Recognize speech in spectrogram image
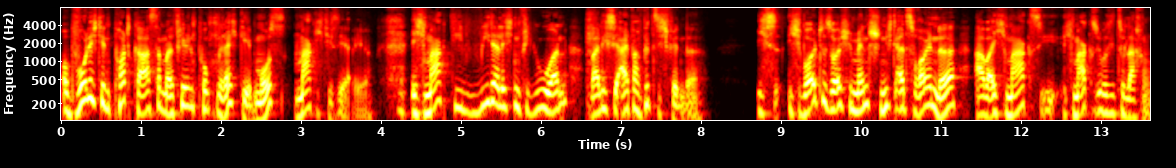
Obwohl ich den Podcastern bei vielen Punkten recht geben muss, mag ich die Serie. Ich mag die widerlichen Figuren, weil ich sie einfach witzig finde ich, ich wollte solche Menschen nicht als Freunde, aber ich mag sie, ich mag es über sie zu lachen.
